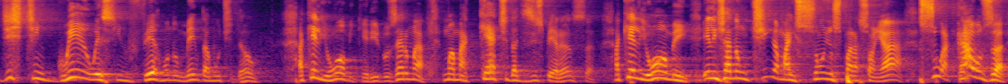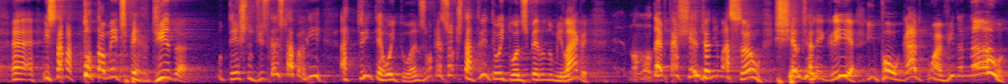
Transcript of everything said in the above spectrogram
distinguiu esse enfermo no meio da multidão. Aquele homem, queridos, era uma, uma maquete da desesperança. Aquele homem, ele já não tinha mais sonhos para sonhar, sua causa é, estava totalmente perdida o texto diz que ele estava ali há 38 anos. Uma pessoa que está há 38 anos esperando um milagre, não deve estar cheio de animação, cheio de alegria, empolgado com a vida. Não,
